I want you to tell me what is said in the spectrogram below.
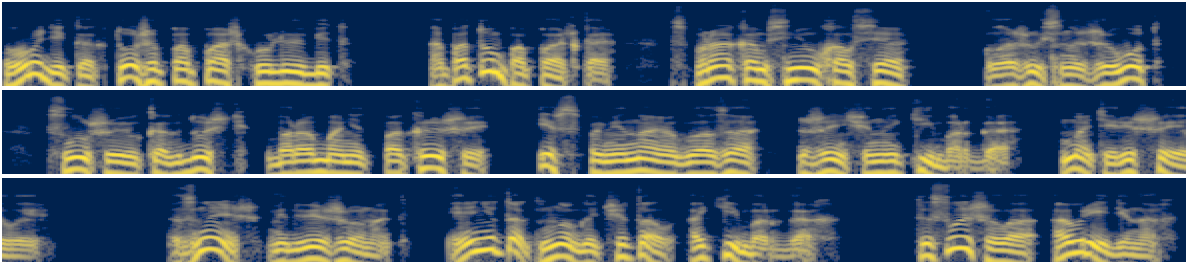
вроде как тоже папашку любит. А потом папашка с мраком снюхался. Ложусь на живот, слушаю, как дождь барабанит по крыше и вспоминаю глаза женщины-киборга, матери Шейлы. Знаешь, медвежонок, я не так много читал о киборгах. Ты слышала о врединах?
